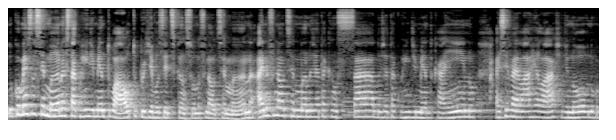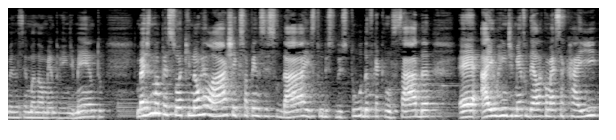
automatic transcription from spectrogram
No começo da semana está com rendimento alto porque você descansou no final de semana. Aí no final de semana já está cansado, já está com o rendimento caindo. Aí você vai lá, relaxa de novo, no começo da semana aumenta o rendimento. Imagina uma pessoa que não relaxa, que só pensa em estudar, estuda, estuda, estuda, fica cansada, é, aí o rendimento dela começa a cair.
